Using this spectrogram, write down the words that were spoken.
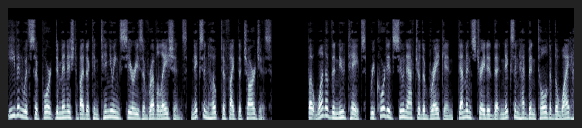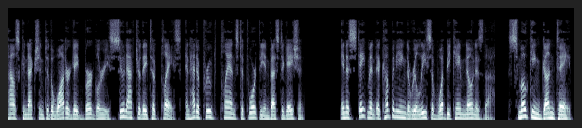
even with support diminished by the continuing series of revelations, Nixon hoped to fight the charges. But one of the new tapes, recorded soon after the break-in, demonstrated that Nixon had been told of the White House connection to the Watergate burglaries soon after they took place, and had approved plans to thwart the investigation. In a statement accompanying the release of what became known as the "'smoking gun tape'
